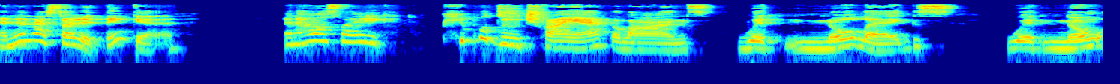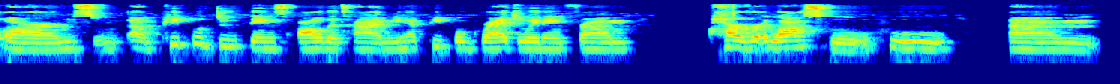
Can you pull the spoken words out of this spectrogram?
And then I started thinking, and I was like, people do triathlons with no legs, with no arms. Um, people do things all the time. You have people graduating from Harvard Law School who um,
